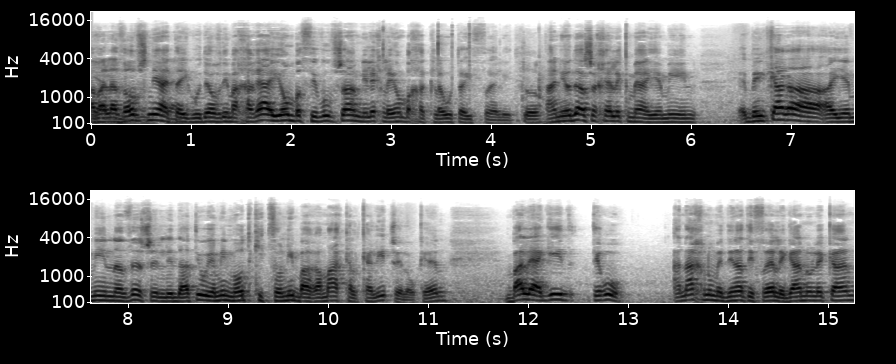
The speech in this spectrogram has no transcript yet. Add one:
אבל עזוב שנייה כן. את האיגודי עובדים, אחרי היום בסיבוב שם נלך ליום בחקלאות הישראלית. טוב. אני יודע שחלק מהימין, בעיקר ה- הימין הזה, שלדעתי הוא ימין מאוד קיצוני ברמה הכלכלית שלו, כן? בא להגיד, תראו, אנחנו מדינת ישראל הגענו לכאן,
